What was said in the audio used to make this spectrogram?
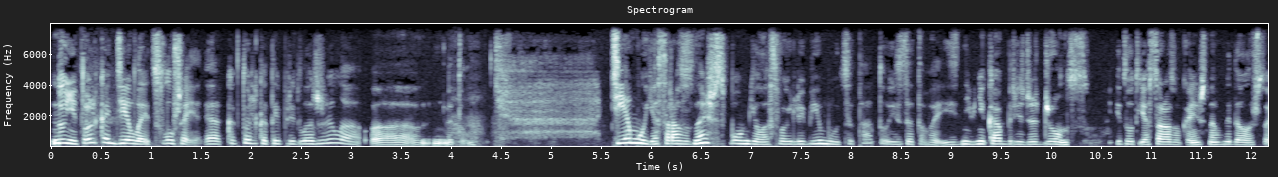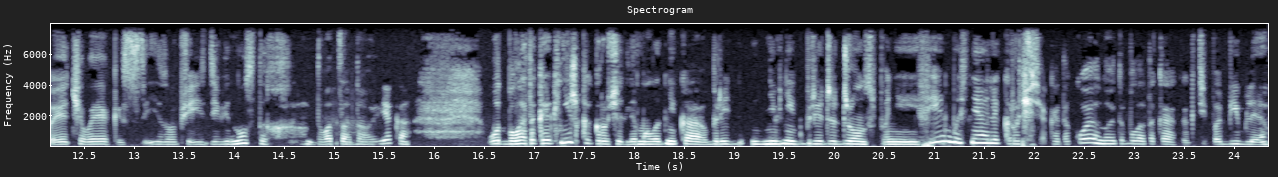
Ну, не только делает. Слушай, как только ты предложила э, эту тему, я сразу, знаешь, вспомнила свою любимую цитату из этого, из дневника Бриджит Джонс. И тут я сразу, конечно, выдала, что я человек из, из вообще из 90-х, 20 uh-huh. века. Вот была такая книжка, короче, для молодняка, Брид, дневник Бриджит Джонс, по ней фильмы сняли, короче, всякое такое, но это была такая, как типа Библия.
